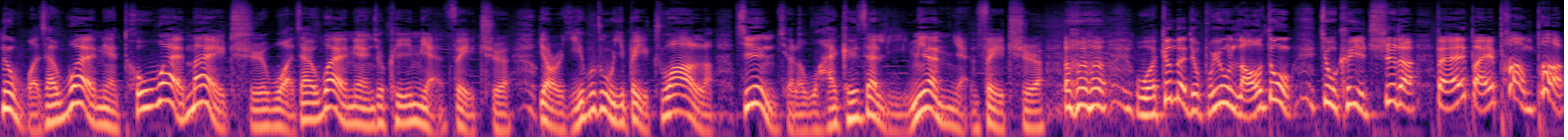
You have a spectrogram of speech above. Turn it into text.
那我在外面偷外卖吃，我在外面就可以免费吃。要是一不注意被抓了，进去了，我还可以在里面免费吃。我根本就不用劳动就可以吃的白白胖胖。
